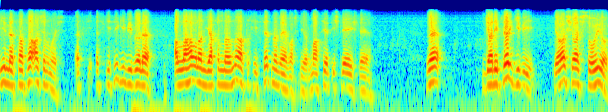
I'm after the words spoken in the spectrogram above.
bir mesafe açılmış. Eski, eskisi gibi böyle Allah'a olan yakınlığını artık hissetmemeye başlıyor. Masiyet işleye işleye. Ve garipler gibi yavaş yavaş soğuyor.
